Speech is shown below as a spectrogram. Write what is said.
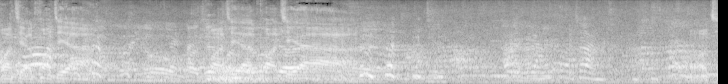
看价，看价，看价，看价，看价。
